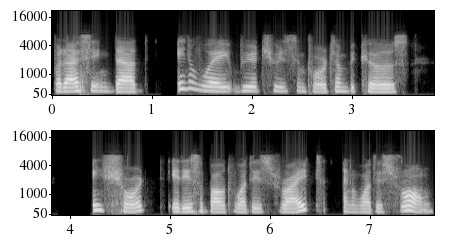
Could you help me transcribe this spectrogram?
But I think that in a way, virtue is important because, in short, it is about what is right and what is wrong.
